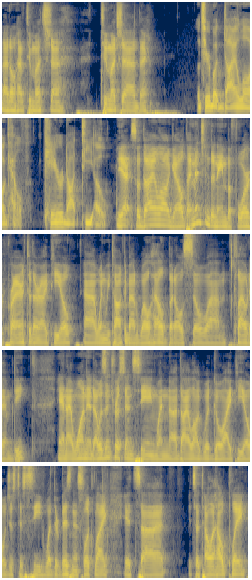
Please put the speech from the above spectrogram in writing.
I don't have too much, uh, too much to add there. Let's hear about Dialogue Health care.to. Yeah, so Dialogue Health, I mentioned the name before prior to their IPO uh, when we talk about Well Health, but also um, CloudMD. And I wanted, I was interested in seeing when uh, Dialogue would go IPO just to see what their business looked like. It's uh, it's a telehealth play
